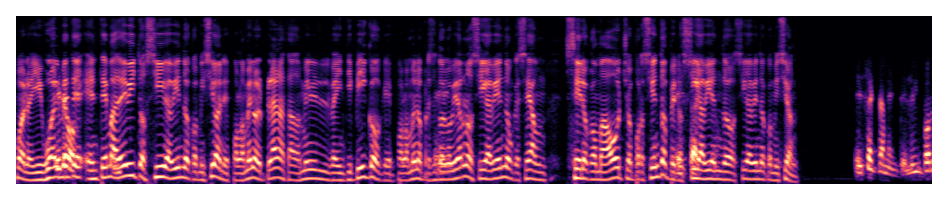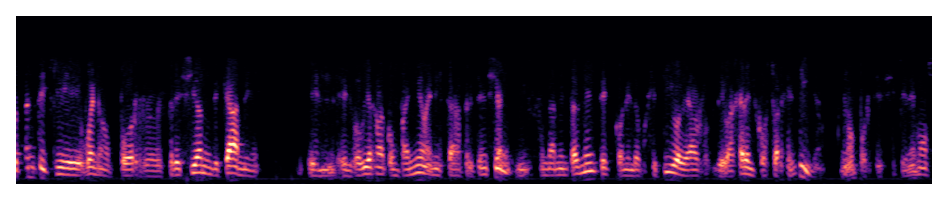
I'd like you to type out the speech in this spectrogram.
Bueno, y igualmente Pero- en tema débito sigue habiendo comisiones. Por lo menos el plan hasta 2020 y pico, que por lo menos presentó el gobierno, sigue habiendo, aunque sea un 0,8%, pero sigue Exacto. habiendo, sigue habiendo comisión. Exactamente. Lo importante que, bueno, por presión de CAME, el, gobierno acompañó en esta pretensión y fundamentalmente con el objetivo de, de bajar el costo argentino, ¿no? Porque si tenemos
